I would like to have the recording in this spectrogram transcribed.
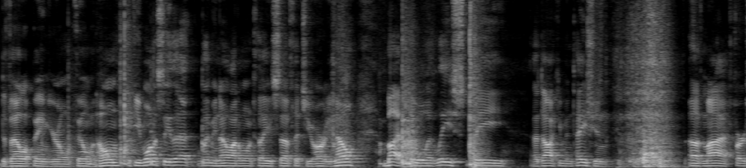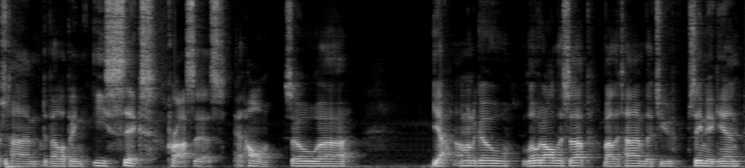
developing your own film at home. If you want to see that, let me know. I don't want to tell you stuff that you already know, but it will at least be a documentation of my first time developing E6 process at home. So uh, yeah, I'm gonna go load all this up. By the time that you see me again,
